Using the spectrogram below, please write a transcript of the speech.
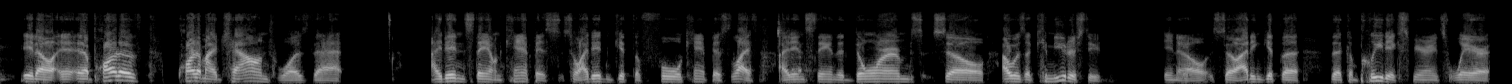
you know, and a part of part of my challenge was that I didn't stay on campus, so I didn't get the full campus life. I didn't stay in the dorms, so I was a commuter student you know? So i didn't get the the complete experience where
